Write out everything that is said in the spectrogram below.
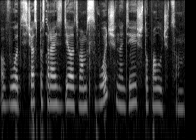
Вот, сейчас постараюсь сделать вам сводч, надеюсь, что получится.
